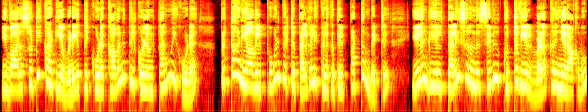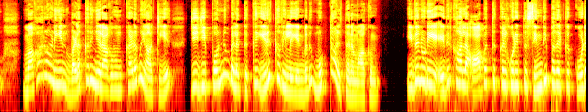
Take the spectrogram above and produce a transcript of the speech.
இவ்வாறு சுட்டிக்காட்டிய விடயத்தை கூட கவனத்தில் கொள்ளும் தன்மை கூட பிரித்தானியாவில் புகழ்பெற்ற பல்கலைக்கழகத்தில் பட்டம் பெற்று இலங்கையில் தலை சிறந்த சிவில் குற்றவியல் வழக்கறிஞராகவும் மகாராணியின் வழக்கறிஞராகவும் கடமையாற்றிய ஜி ஜி பொன்னம்பலத்துக்கு இருக்கவில்லை என்பது முட்டாள்தனமாகும். இதனுடைய எதிர்கால ஆபத்துக்கள் குறித்து சிந்திப்பதற்கு கூட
